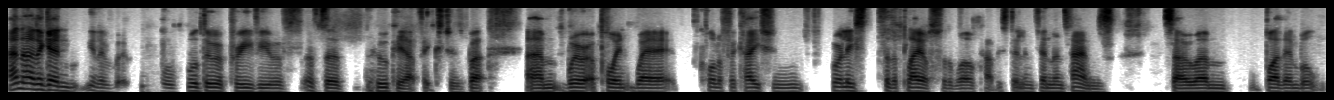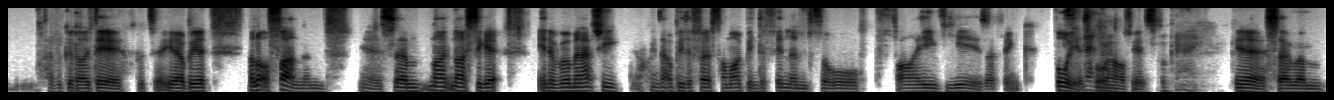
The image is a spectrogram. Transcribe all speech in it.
and and again, you know, we'll, do a preview of of the Huuhkajat fixtures, but um, we're at a point where qualification, or at least for the playoffs for the World Cup, is still in Finland's hands. So um, by then we'll have a good idea. But uh, yeah, it'll be a, a, lot of fun, and yeah, it's um, ni- nice to get in a room. And actually, I mean, that'll be the first time I've been to Finland for five years, I think. Four years, four and a half years. Okay. Yeah. So, um,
